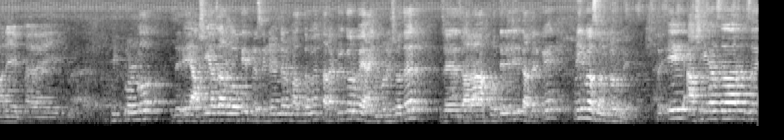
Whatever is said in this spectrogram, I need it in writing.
মানে ঠিক করল যে এই আশি হাজার লোকই প্রেসিডেন্টের মাধ্যমে তারা কি করবে? আইন পরিষদের যে যারা প্রতিনিধি তাদেরকে নির্বাচন করবে। তো এই আশি হাজার যে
